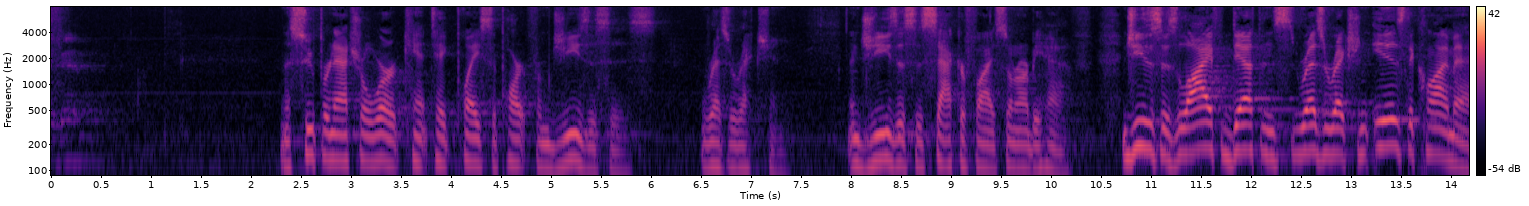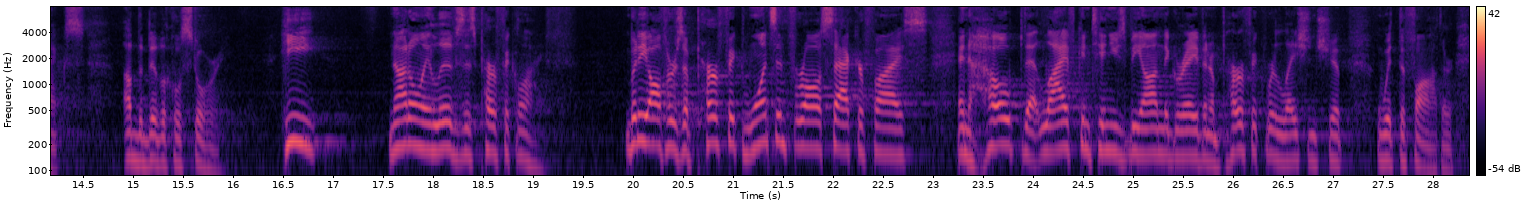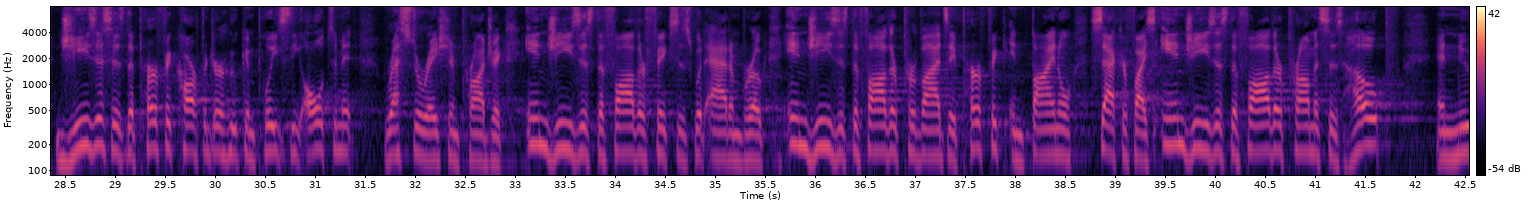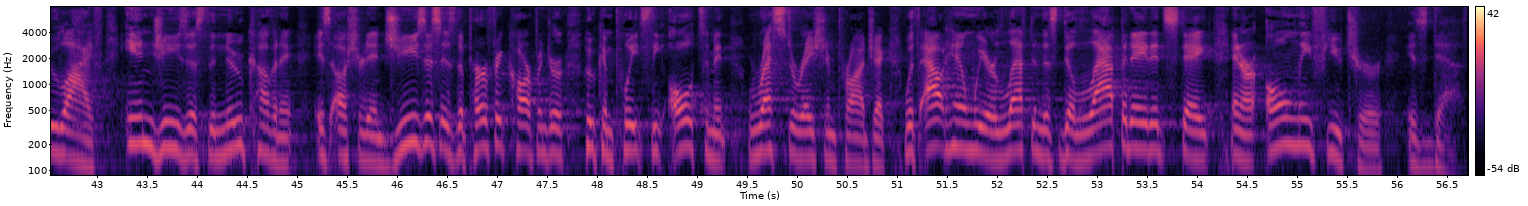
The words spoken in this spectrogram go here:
And the supernatural work can't take place apart from Jesus' resurrection and Jesus' sacrifice on our behalf. Jesus' life, death, and resurrection is the climax of the biblical story. He not only lives this perfect life, but he offers a perfect, once and for all sacrifice and hope that life continues beyond the grave in a perfect relationship with the Father. Jesus is the perfect carpenter who completes the ultimate restoration project. In Jesus, the Father fixes what Adam broke. In Jesus, the Father provides a perfect and final sacrifice. In Jesus, the Father promises hope and new life. In Jesus, the new covenant is ushered in. Jesus is the perfect carpenter who completes the ultimate restoration project. Without him, we are left in this dilapidated state, and our only future is death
